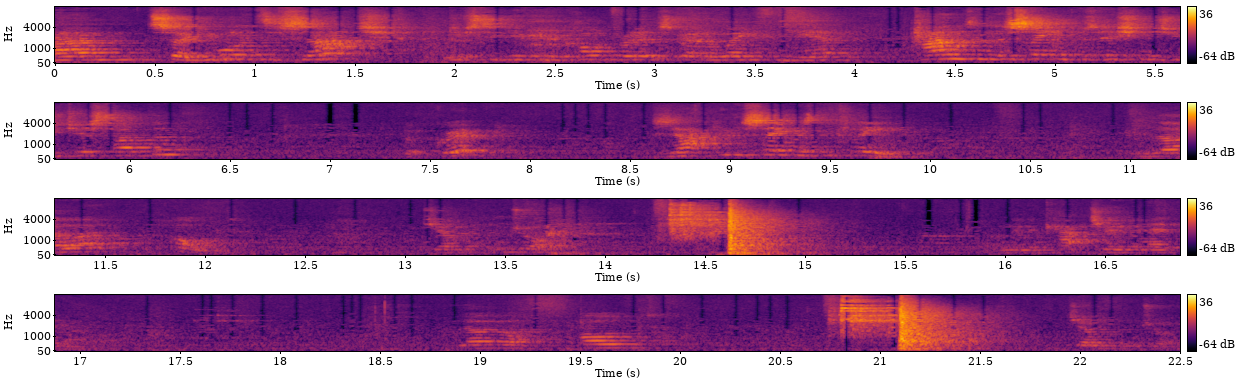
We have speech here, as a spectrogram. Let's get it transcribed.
Um, so you wanted to snatch, just to give you the confidence going away from here. Hands in the same position as you just had them. But grip, exactly the same as the clean. Lower, hold. Jump and drop. I'm going to catch you overhead now. Lower, hold. Jump and drop.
